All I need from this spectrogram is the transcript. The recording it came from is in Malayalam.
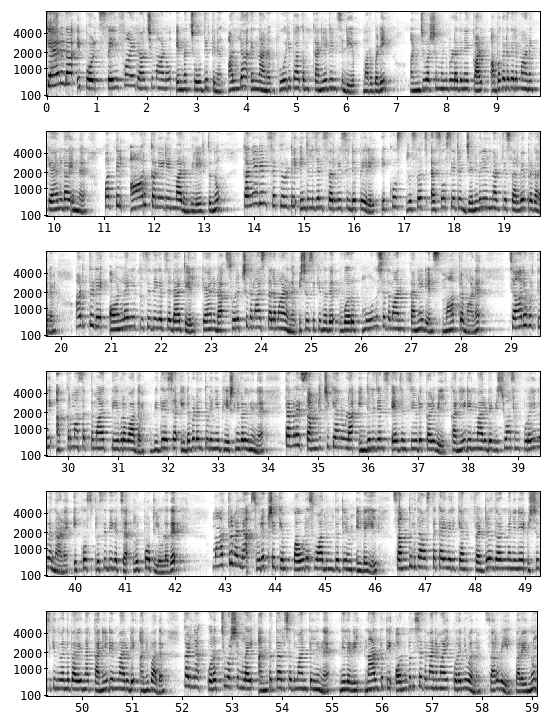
കാനഡ ഇപ്പോൾ സേഫായ രാജ്യമാണോ എന്ന ചോദ്യത്തിന് അല്ല എന്നാണ് ഭൂരിഭാഗം കനേഡിയൻസിന്റെയും മറുപടി. അഞ്ചു വർഷം മുൻപുള്ളതിനേക്കാൾ അപകടകരമാണ് കാനഡ എന്ന് പത്തിൽ ആറ് കനേഡിയന്മാരും വിലയിരുത്തുന്നു. കനേഡിയൻ സെക്യൂരിറ്റി ഇന്റലിജൻസ് സർവീസിന്റെ പേരിൽ ഇക്കോസ് റിസർച്ച് അസോസിയേറ്റഡ് ജനുവരിയിൽ നടത്തിയ സർവേ പ്രകാരം അടുത്തിടെ ഓൺലൈനിൽ പ്രസിദ്ധീകരിച്ച ഡാറ്റയിൽ കാനഡ സുരക്ഷിതമായ സ്ഥലമാണെന്ന് വിശ്വസിക്കുന്നത് വെറും മൂന്ന് ശതമാനം കനേഡിയൻസ് മാത്രമാണ്. ചാരവൃത്തി അക്രമാസക്തമായ തീവ്രവാദം വിദേശ ഇടപെടൽ തുടങ്ങിയ ഭീഷണികളിൽ നിന്ന് തങ്ങളെ സംരക്ഷിക്കാനുള്ള ഇന്റലിജൻസ് ഏജൻസിയുടെ കഴിവിൽ കനേഡിയന്മാരുടെ വിശ്വാസം കുറയുന്നുവെന്നാണ് ഇക്കോസ് പ്രസിദ്ധീകരിച്ച റിപ്പോർട്ടിലുള്ളത്. മാത്രമല്ല സുരക്ഷയ്ക്കും പൗരസ്വാതന്ത്ര്യത്തിനും ഇടയിൽ സന്തുലിതാവസ്ഥ കൈവരിക്കാൻ ഫെഡറൽ ഗവൺമെന്റിനെ വിശ്വസിക്കുന്നുവെന്ന് പറയുന്ന കനേഡിയന്മാരുടെ അനുപാതം കഴിഞ്ഞ കുറച്ചു വർഷങ്ങളായി അൻപത്തി ശതമാനത്തിൽ നിന്ന് നിലവിൽ നാൽപ്പത്തി ഒൻപത് ശതമാനമായി കുറഞ്ഞുവെന്നും സർവേയിൽ പറയുന്നു.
